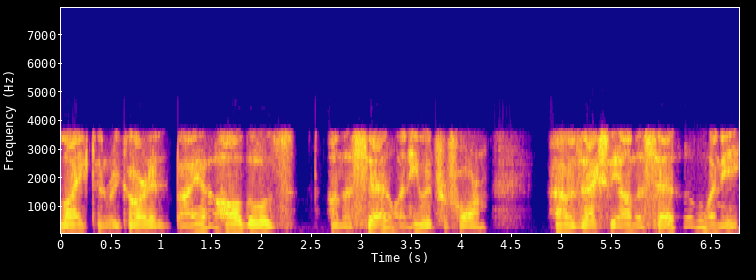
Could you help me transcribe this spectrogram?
liked and regarded by all those on the set when he would perform. I was actually on the set when he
